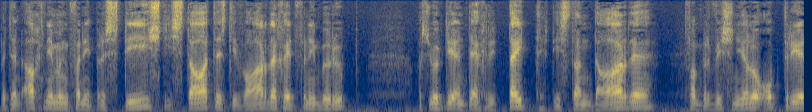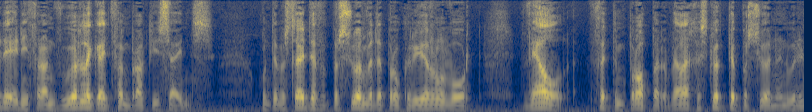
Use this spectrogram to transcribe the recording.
met 'n agneming van die prestige, die status, die waardigheid van die beroep asook die integriteit, die standaarde van professionele optrede en die verantwoordelikheid van praktisyns om te besluit of 'n persoon wat 'n prokureur wil word wel fit en proper, wel 'n geskikte persoon en oor die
